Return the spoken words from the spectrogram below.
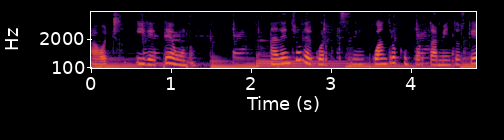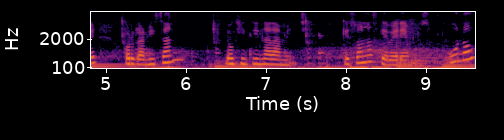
a 8 y de T1. Adentro del cuerpo existen cuatro comportamientos que organizan longitudinalmente, que son los que veremos. Uno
